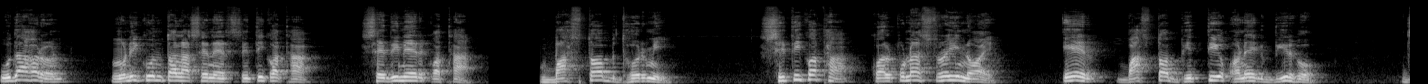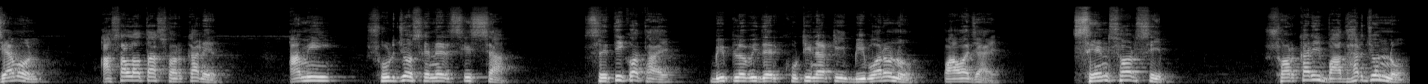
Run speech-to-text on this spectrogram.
উদাহরণ, মণিকুন্তলা সেনের স্মৃতিকথা, সেদিনের কথা। বাস্তব ধর্মী। স্মৃতিকথা কল্পনাশ্রয়ী নয়। এর বাস্তব ভিত্তি অনেক দৃঢ় যেমন, আশালতা সরকারের আমি সূর্য সেনের শিষ্যা স্মৃতিকথায় বিপ্লবীদের খুঁটিনাটি বিবরণও পাওয়া যায়। সেন্সরশিপ। সরকারি বাধার জন্য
